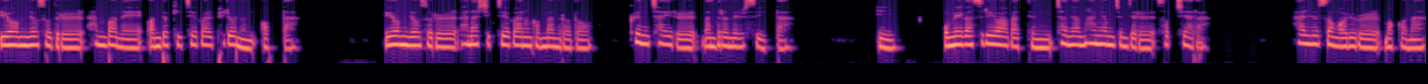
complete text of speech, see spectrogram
위험 요소들을 한 번에 완벽히 제거할 필요는 없다. 위험 요소를 하나씩 제거하는 것만으로도 큰 차이를 만들어낼 수 있다. 2. 오메가3와 같은 천연 항염 증제를 섭취하라. 한류성 어류를 먹거나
